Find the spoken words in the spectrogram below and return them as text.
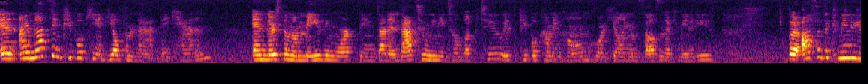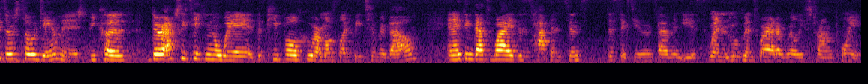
And I'm not saying people can't heal from that. They can. And there's some amazing work being done. And that's who we need to look to is people coming home who are healing themselves in their communities. But also the communities are so damaged because they're actually taking away the people who are most likely to rebel. And i think that's why this has happened since the 60s and 70s when movements were at a really strong point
